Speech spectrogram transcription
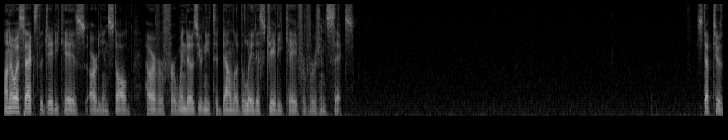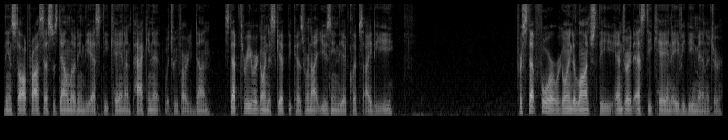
On OS X, the JDK is already installed. However, for Windows, you need to download the latest JDK for version 6. Step 2 of the install process was downloading the SDK and unpacking it, which we've already done. Step 3 we're going to skip because we're not using the Eclipse IDE. For step 4 we're going to launch the Android SDK and AVD Manager.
